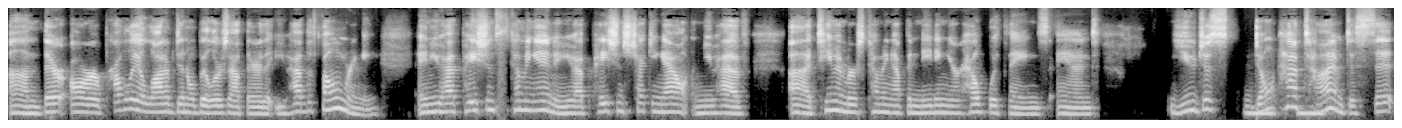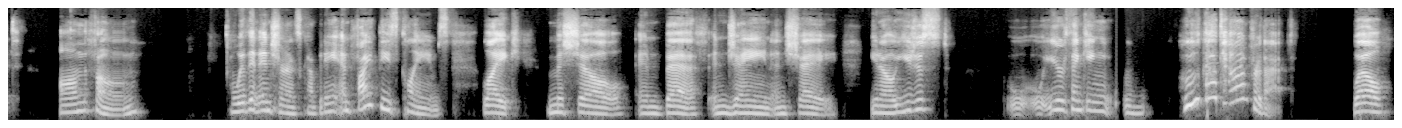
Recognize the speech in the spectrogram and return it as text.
Um, there are probably a lot of dental billers out there that you have the phone ringing and you have patients coming in and you have patients checking out and you have uh, team members coming up and needing your help with things. And you just don't have mm-hmm. time to sit on the phone with an insurance company and fight these claims like Michelle and Beth and Jane and Shay. You know, you just, you're thinking, who's got time for that? Well,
